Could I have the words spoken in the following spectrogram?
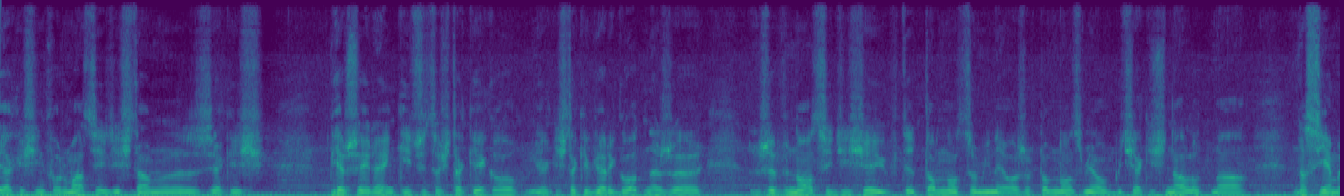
jakieś informacje gdzieś tam z jakiejś pierwszej ręki, czy coś takiego, jakieś takie wiarygodne, że, że w nocy dzisiaj, w te, tą noc co minęła, że w tą noc miał być jakiś nalot na, na Siem.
